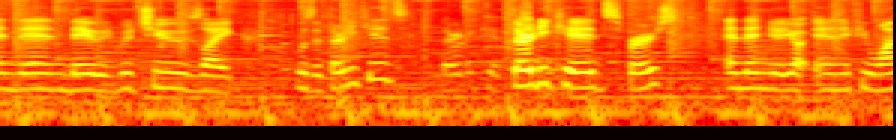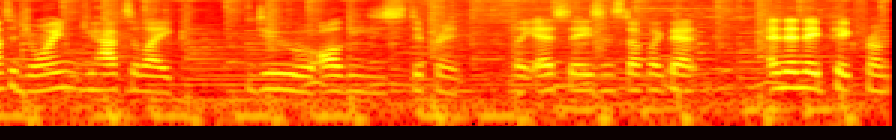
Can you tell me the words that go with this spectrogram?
and then they would choose like, was it 30 kids? 30 kids. 30 kids first and then you, and if you want to join, you have to like do all these different like essays and stuff like that. And then they pick from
